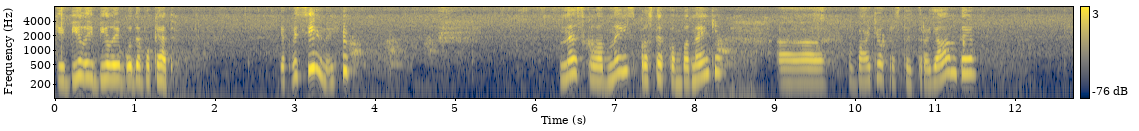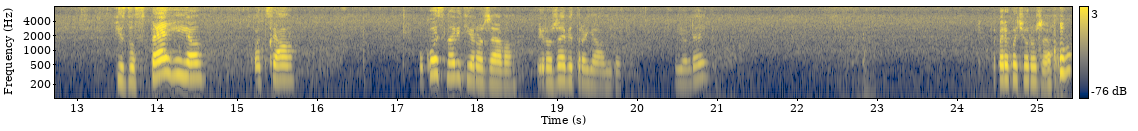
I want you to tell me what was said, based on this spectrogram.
Такий білий-білий буде букет. Як весільний. Нескладний, з простих компонентів. Е, В багатьох ростуть троянди, фізостегія, оця. У когось навіть є рожева і рожеві троянди. Уявляєте? Тепер я хочу рожеву.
